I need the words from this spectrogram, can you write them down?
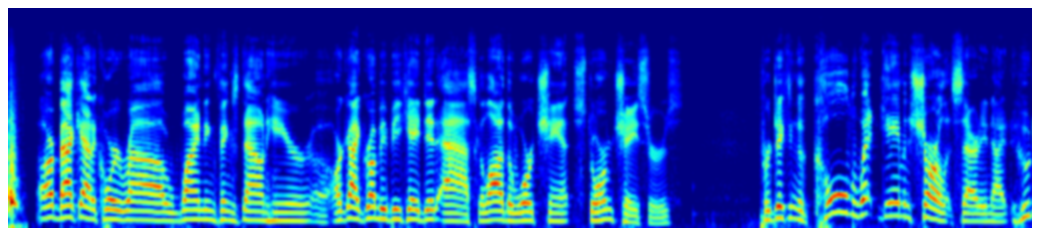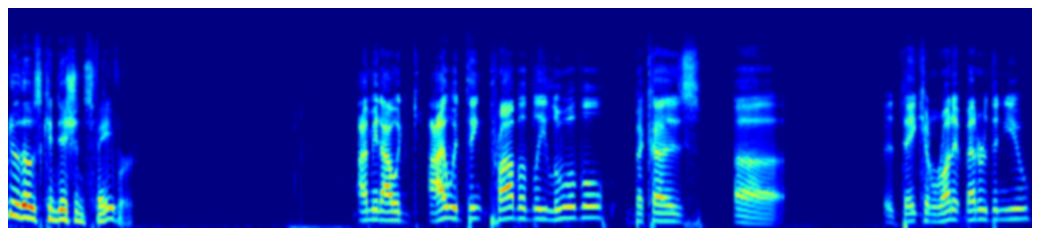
All right, back at it, Corey. Uh, winding things down here. Uh, our guy Grumpy BK did ask a lot of the War Chant Storm Chasers predicting a cold, wet game in Charlotte Saturday night. Who do those conditions favor? I mean, I would I would think probably Louisville because uh, they can run it better than you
